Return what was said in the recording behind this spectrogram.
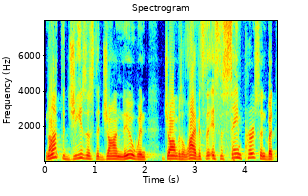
not the Jesus that John knew when John was alive. It's the, it's the same person, but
